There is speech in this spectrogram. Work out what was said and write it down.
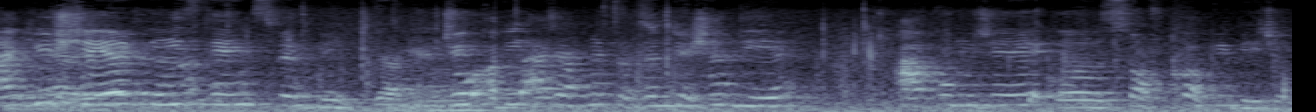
And you share these things with me जो अभी आज आपने प्रेजेंटेशन दी है आप मुझे सॉफ्ट कॉपी भेजो।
